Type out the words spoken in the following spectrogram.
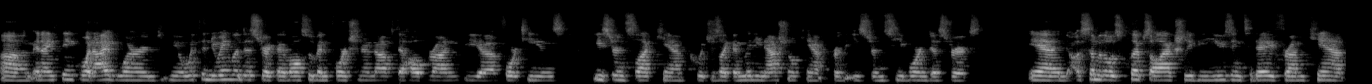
Um, and I think what I've learned, you know, with the New England district, I've also been fortunate enough to help run the uh, 14s Eastern Select Camp, which is like a mini national camp for the Eastern Seaboard districts. And some of those clips I'll actually be using today from camp.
